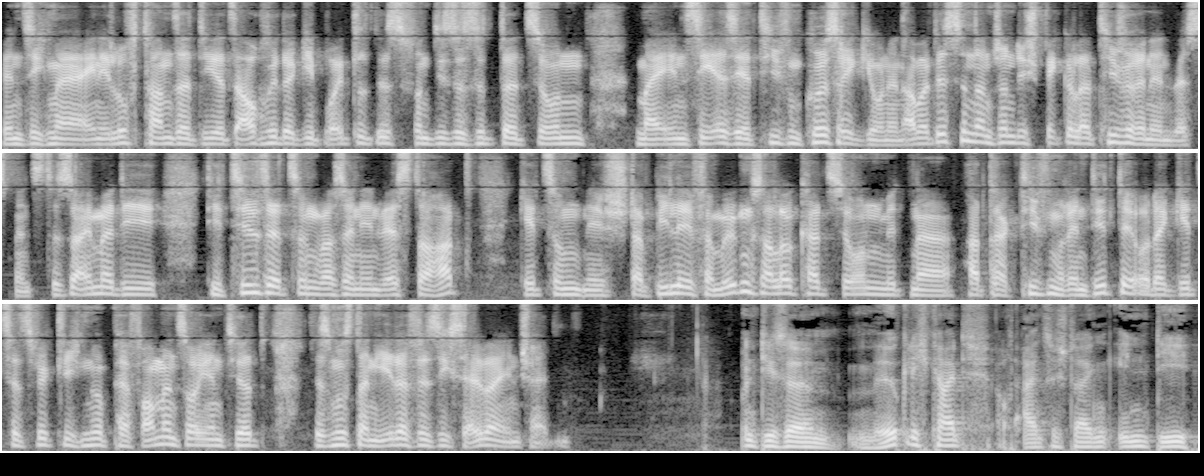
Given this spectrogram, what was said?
wenn sich mal eine Lufthansa, die jetzt auch wieder gebeutelt ist von dieser Situation, mal in sehr, sehr tiefen Kursregionen. Aber das sind dann schon die spekulativeren Investments. Das ist einmal die, die Zielsetzung, was ein Investor hat. Geht es um eine stabile Vermögensallokation mit einer attraktiven Rendite oder geht es jetzt wirklich nur performanceorientiert? Das muss dann jeder für sich selber entscheiden. Und diese Möglichkeit, auch einzusteigen in die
